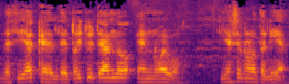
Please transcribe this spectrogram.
decía que el de Toy tuiteando es nuevo, y ese no lo tenía.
